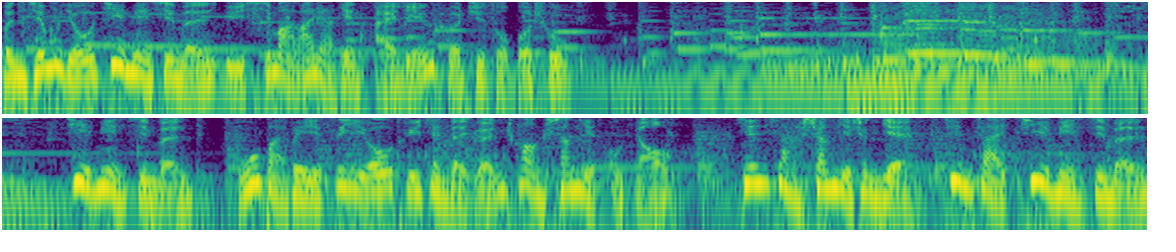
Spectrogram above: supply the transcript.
本节目由界面新闻与喜马拉雅电台联合制作播出。界面新闻五百位 CEO 推荐的原创商业头条，天下商业盛宴尽在界面新闻。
